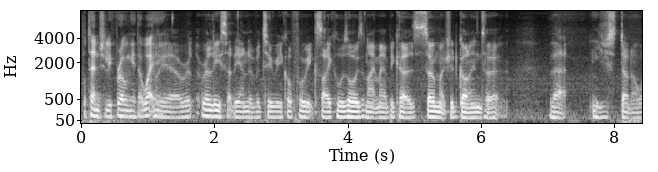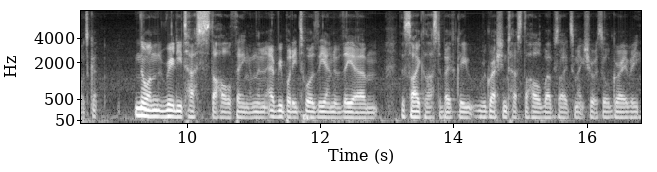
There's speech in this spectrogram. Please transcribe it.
potentially throwing it away. Oh, yeah, re- release at the end of a two week or four week cycle was always a nightmare because so much had gone into it that you just don't know what's going. No one really tests the whole thing, and then everybody towards the end of the um, the cycle has to basically regression test the whole website to make sure it's all gravy.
